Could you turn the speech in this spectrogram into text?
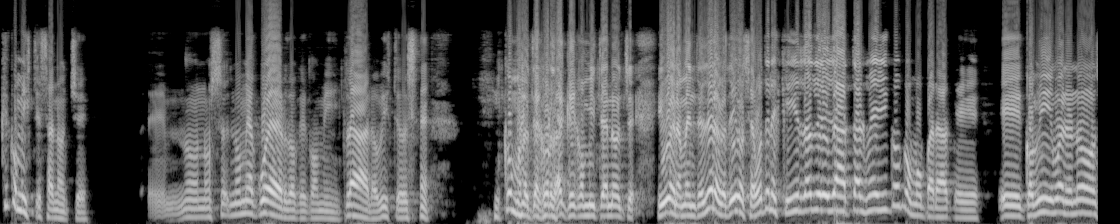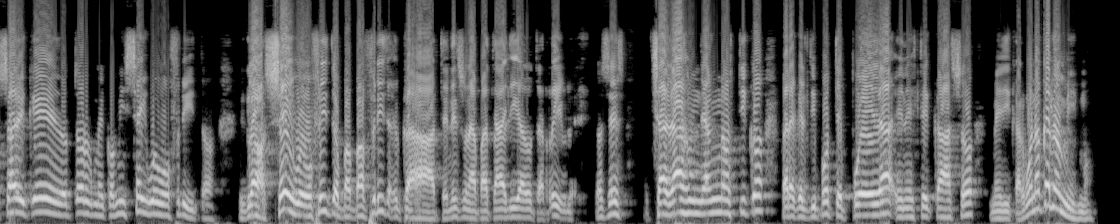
¿Qué comiste esa noche? Eh, no, no, no me acuerdo que comí, claro, ¿viste? ¿Cómo no te acordás que comiste anoche? Y bueno, ¿me entendés lo que te digo? O sea, vos tenés que ir dándole data al médico como para que eh, comí, bueno, no, ¿sabe qué, doctor? Me comí seis huevos fritos. Y claro, seis huevos fritos, papá frito, claro, tenés una patada de hígado terrible. Entonces, ya das un diagnóstico para que el tipo te pueda, en este caso, medicar. Bueno, acá lo mismo.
